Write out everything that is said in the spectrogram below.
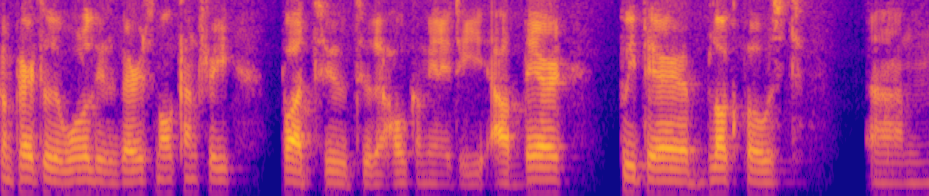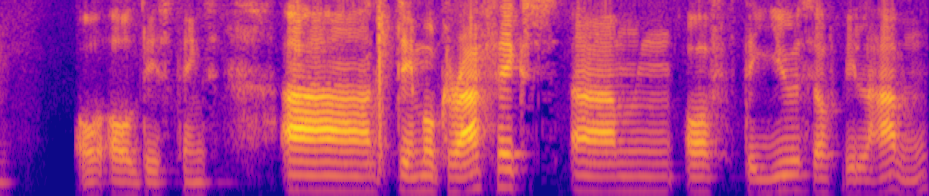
compared to the world is a very small country, but to, to the whole community out there, Twitter, blog post, um, all, all these things. Uh, demographics um, of the use of Willhaben.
